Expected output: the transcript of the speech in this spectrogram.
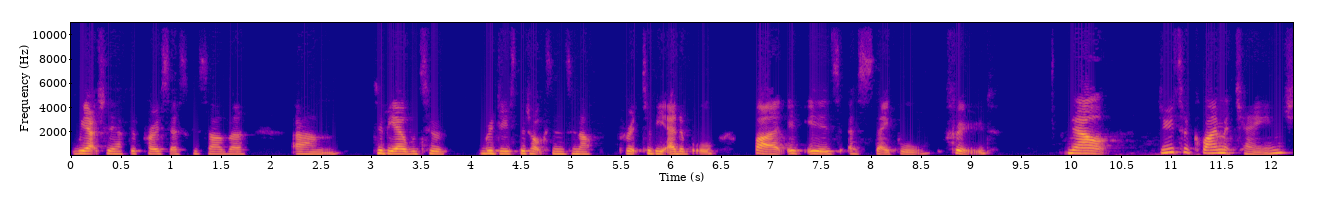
we actually have to process cassava um, to be able to reduce the toxins enough for it to be edible. But it is a staple food. Now, due to climate change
